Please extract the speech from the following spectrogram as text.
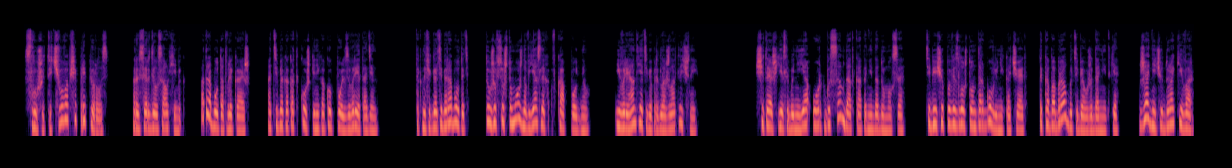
Слушай, ты чего вообще приперлась? Рассердился алхимик. От работы отвлекаешь. От тебя как от кошки никакой пользы, вред один. Так нафига тебе работать? Ты уже все, что можно, в яслях в кап поднял. И вариант я тебе предложил отличный. Считаешь, если бы не я, орк бы сам до отката не додумался. Тебе еще повезло, что он торговлю не качает, так обобрал бы тебя уже до нитки. Жадничают дураки, Вар,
